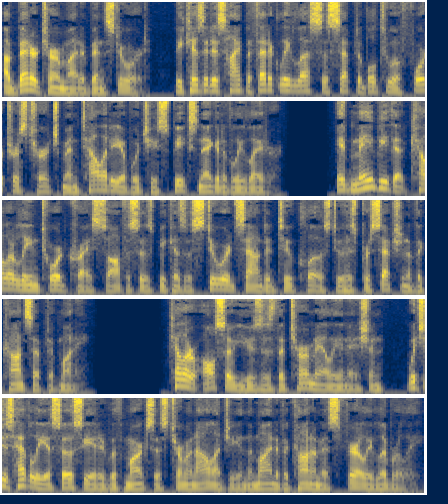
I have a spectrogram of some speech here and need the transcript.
A better term might have been steward, because it is hypothetically less susceptible to a fortress church mentality of which he speaks negatively later. It may be that Keller leaned toward Christ's offices because a steward sounded too close to his perception of the concept of money. Keller also uses the term alienation, which is heavily associated with Marxist terminology in the mind of economists fairly liberally.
